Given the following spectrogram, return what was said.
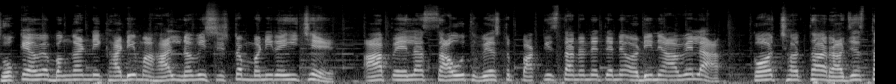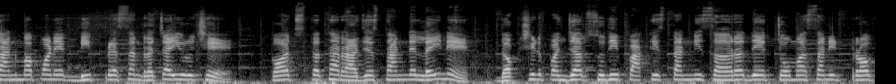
જોકે હવે બંગાળની ખાડીમાં હાલ નવી સિસ્ટમ બની રહી છે. આ પહેલા સાઉથ વેસ્ટ પાકિસ્તાન અને તેને અડીને આવેલા કચ્છ તથા રાજસ્થાનમાં પણ એક ડિપ્રેશન રચાયું છે. કચ્છ તથા રાજસ્થાનને લઈને દક્ષિણ પંજાબ સુધી પાકિસ્તાનની સરહદે એક ચોમાસાની ટ્રફ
